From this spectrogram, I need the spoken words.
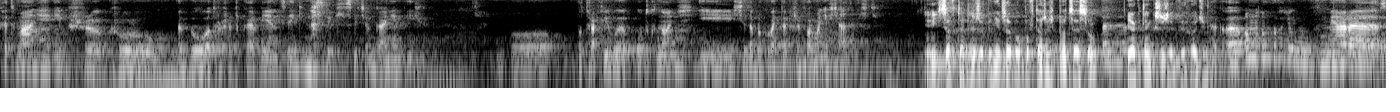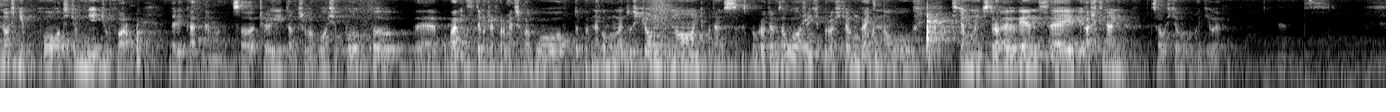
hetmanie i przy królu było troszeczkę więcej gimnastyki z wyciąganiem ich, bo potrafiły utknąć i się zablokować tak, że forma nie chciała zejść. I co wtedy, żeby nie trzeba było powtarzać procesu? Jak ten krzyżyk wychodził? Tak, e, on, on wychodził w miarę znośnie po odciągnięciu form delikatnym, co, czyli tam trzeba było się po, po, e, pobawić z tym, że formę trzeba było do pewnego momentu ściągnąć, potem z, z powrotem założyć, porozciągać, znowu ściągnąć trochę więcej, aż finalnie całościowo wychodziły.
